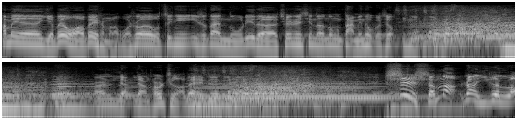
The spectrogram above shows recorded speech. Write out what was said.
他们也问我为什么了。我说我最近一直在努力的全身心的弄大明脱口秀，反正两两头折呗。是什么让一个劳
